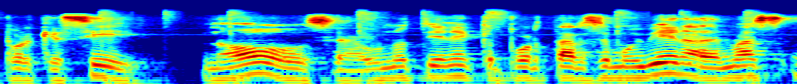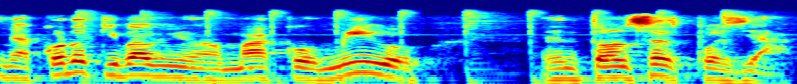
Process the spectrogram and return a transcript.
porque sí, ¿no? O sea, uno tiene que portarse muy bien. Además, me acuerdo que iba mi mamá conmigo. Entonces, pues ya.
